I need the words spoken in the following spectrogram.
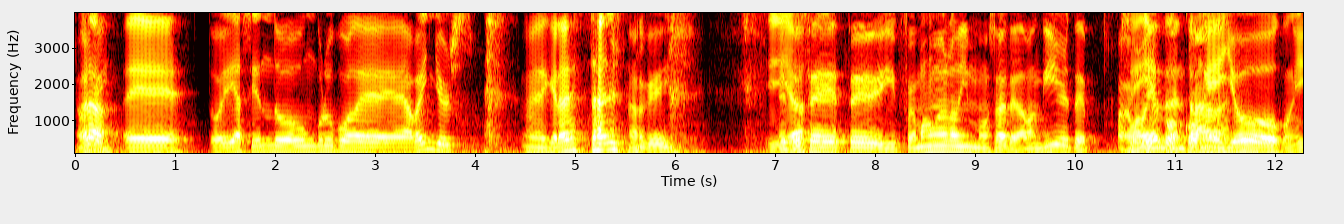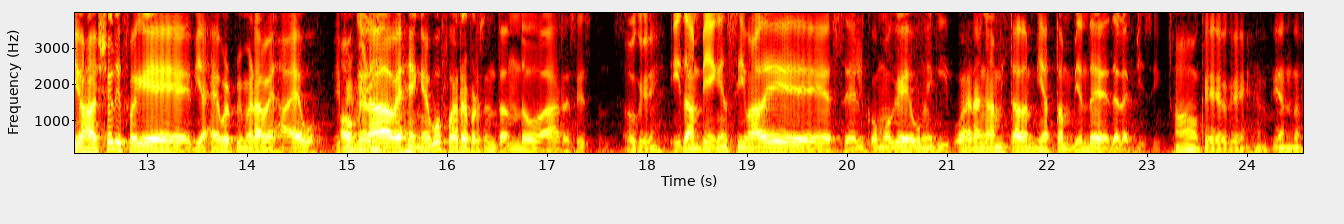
Ahora, eh, estoy haciendo un grupo de Avengers. ¿Me quieres estar? Ok. Y Entonces, este, y fue más o menos lo mismo, o sea, te daban gear, te sí, con, con, ellos, con ellos actually fue que viajé por primera vez a Evo. Mi primera vez en Evo fue representando a Resistance. Okay. Y también encima de ser como que un equipo, eran amistades mías también de, del FGC. Ah, ok, ok, entiendo.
